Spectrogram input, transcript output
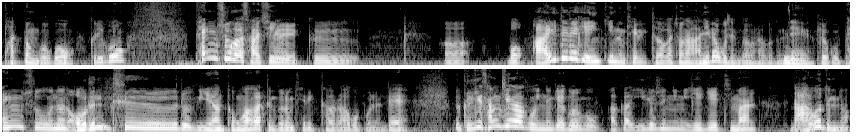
봤던 거고 그리고 펭수가 사실 그 어. 뭐 아이들에게 인기 있는 캐릭터가 저는 아니라고 생각을 하거든요. 네. 결국 펭수는 어른들을 위한 동화 같은 그런 캐릭터라고 보는데 그게 상징하고 있는 게 결국 아까 이 교수님이 얘기했지만 나거든요.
